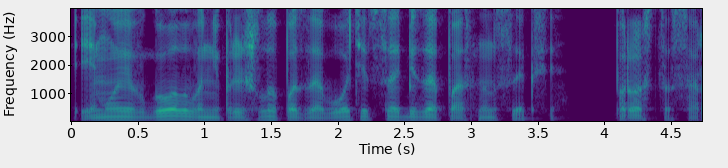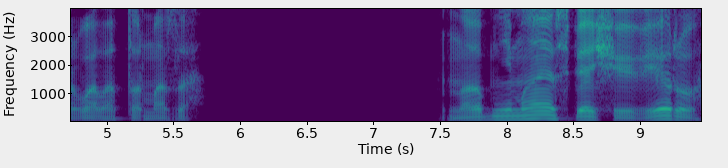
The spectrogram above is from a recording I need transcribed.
Ему и в голову не пришло позаботиться о безопасном сексе. Просто сорвало тормоза. Но обнимая спящую Веру,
